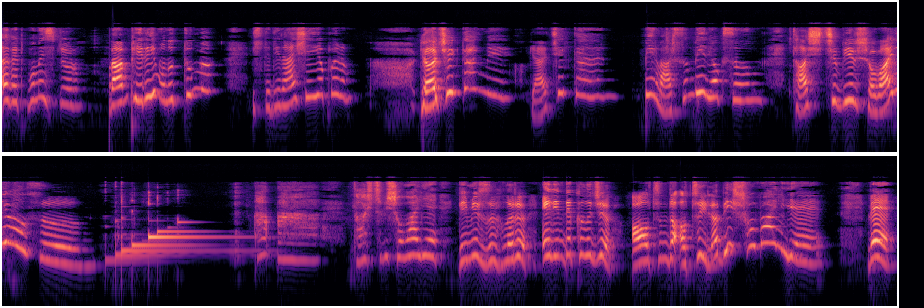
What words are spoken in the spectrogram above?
Evet bunu istiyorum. Ben periyim unuttun mu? İstediğin her şeyi yaparım. Gerçekten mi? Gerçekten. Bir varsın bir yoksun. Taşçı bir şövalye olsun. Aa, taşçı bir şövalye, demir zırhları, elinde kılıcı, altında atıyla bir şövalye. Ve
